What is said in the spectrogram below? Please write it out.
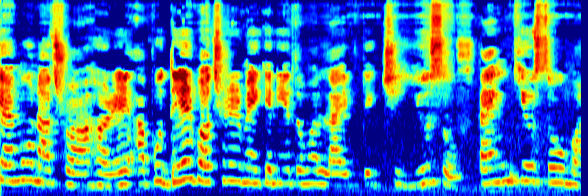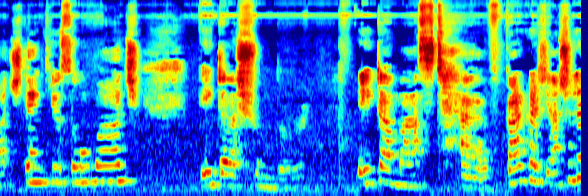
কেমন আছো আহারে? আপু, দেড় বছরের মেয়েকে নিয়ে তোমার লাইভ দেখছি। Yusuf thank you so much thank you so much এইটা সুন্দর। এইটা মাস্ট হ্যাভ কার কাছে আসলে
